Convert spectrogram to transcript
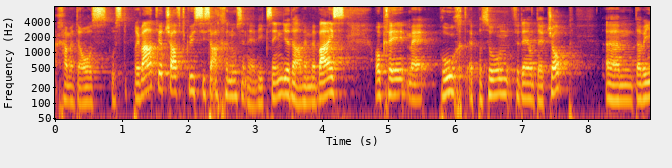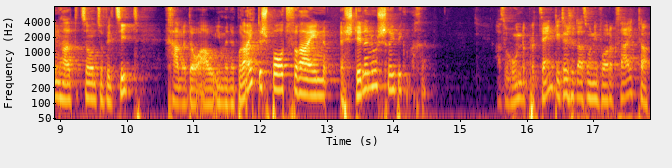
kann man da aus, aus der Privatwirtschaft gewisse Sachen rausnehmen? Wie sehen ihr da? Wenn man weiß, okay, man braucht eine Person für den und den Job, ähm, da beinhaltet so und so viel Zeit, kann man da auch in einem breiten Sportverein eine Stellenausschreibung machen? Also hundertprozentig, das ist ja das, was ich vorher gesagt habe.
